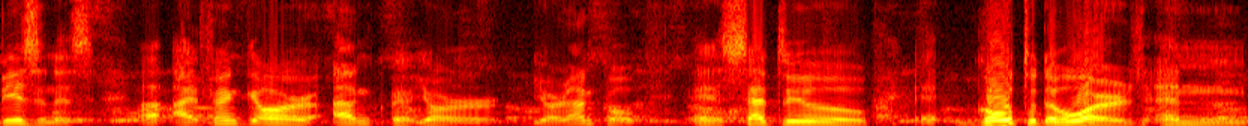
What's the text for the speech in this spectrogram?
business. Uh, I think your uh, your your uncle uh, said to you, uh, go to the world, and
